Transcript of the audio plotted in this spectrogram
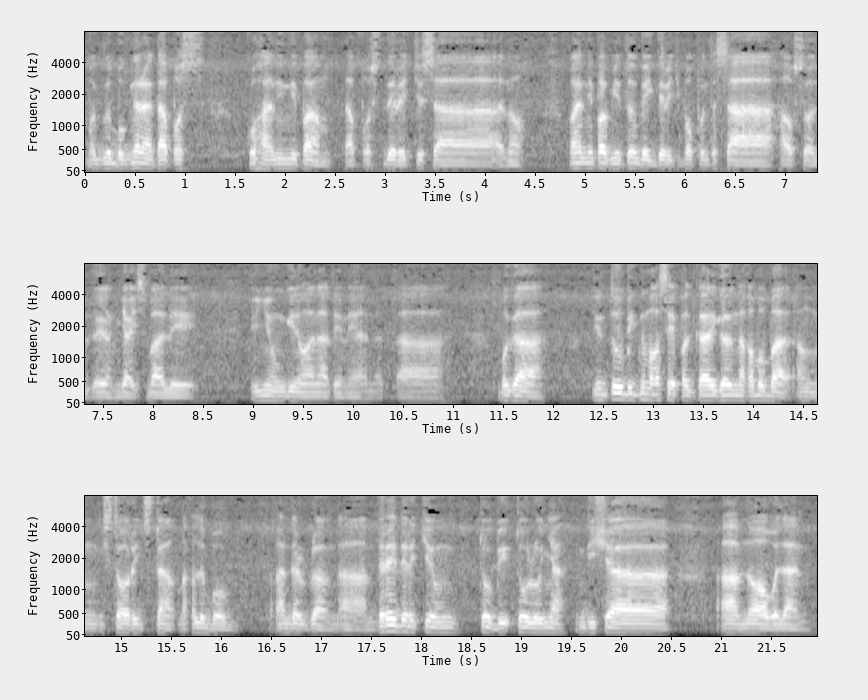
maglubog na lang tapos kuhanin ni Pam. Tapos diretso sa ano kuhanin ni Pam yung tubig diretso papunta sa household. Ayun guys bale yun yung ginawa natin ayan. At uh, baga yung tubig naman kasi pagka gano'n nakababa ang storage tank nakalubog underground um, dire-diretso yung tubig tulo niya. Hindi siya um, nawawalan.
